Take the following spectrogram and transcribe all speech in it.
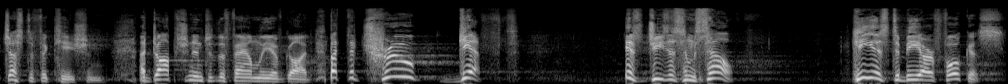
justification, adoption into the family of God. But the true gift is Jesus Himself. He is to be our focus.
